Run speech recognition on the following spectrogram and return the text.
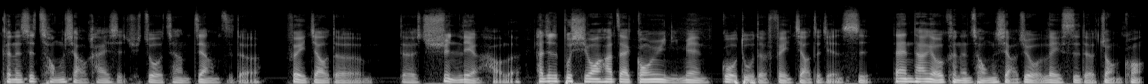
可能是从小开始去做像这样子的吠叫的的训练好了，他就是不希望他在公寓里面过度的吠叫这件事，但他有可能从小就有类似的状况，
